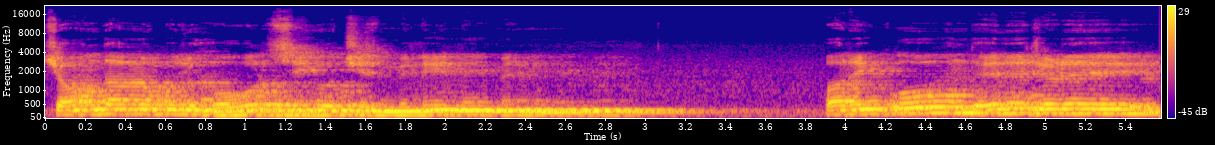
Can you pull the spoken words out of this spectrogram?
ਚਾਹੁੰਦਾ ਮੈਂ ਕੁਝ ਹੋਰ ਸੀ, ਉਹ ਚੀਜ਼ ਮਿਲੀ ਨਹੀਂ ਮੈਨੂੰ। ਪਰ ਇੱਕ ਉਹ ਹੁੰਦੇ ਨੇ ਜਿਹੜੇ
